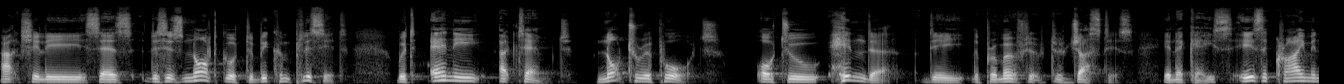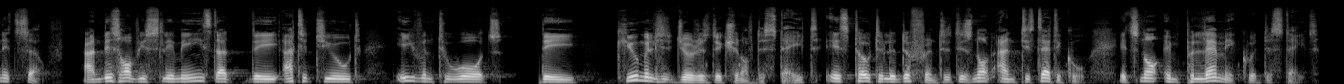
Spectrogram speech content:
actually says this is not good to be complicit with any attempt not to report or to hinder the, the promotion of justice in a case is a crime in itself. And this obviously means that the attitude, even towards the cumulative jurisdiction of the state, is totally different. It is not antithetical, it's not in polemic with the state.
